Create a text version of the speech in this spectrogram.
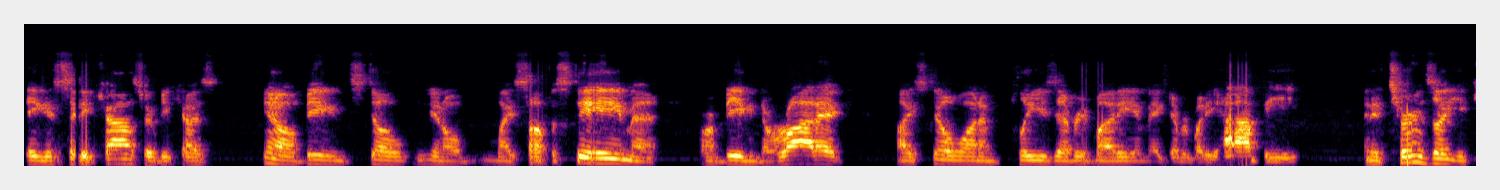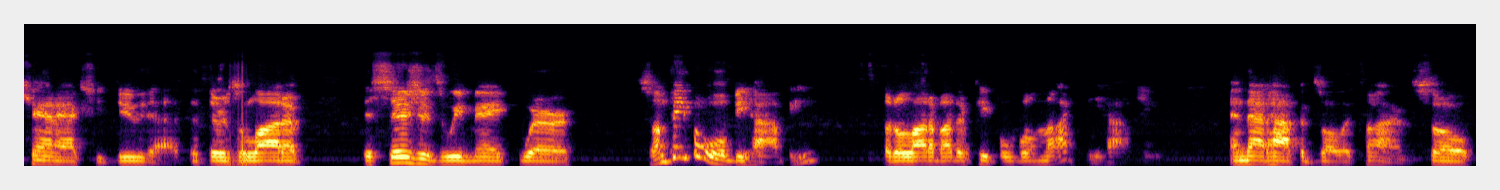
being a city councilor because you know being still you know my self-esteem and or being neurotic i still want to please everybody and make everybody happy. And it turns out you can't actually do that that there's a lot of decisions we make where some people will be happy but a lot of other people will not be happy. And that happens all the time. So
